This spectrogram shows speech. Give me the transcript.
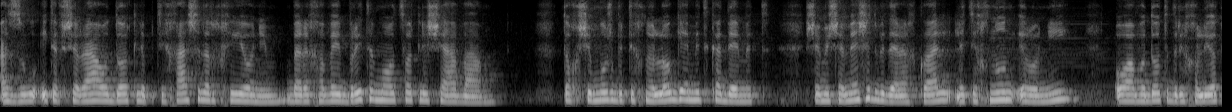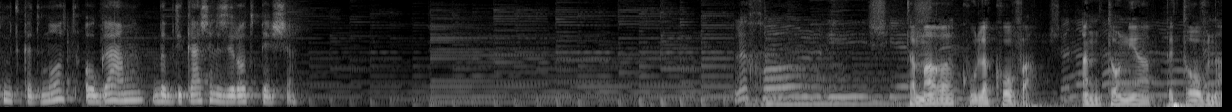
הזו התאפשרה הודות לפתיחה של ארכיונים ברחבי ברית המועצות לשעבר, תוך שימוש בטכנולוגיה מתקדמת, שמשמשת בדרך כלל לתכנון עירוני או עבודות אדריכליות מתקדמות, או גם בבדיקה של זירות פשע. תמרה קולקובה, אנטוניה פטרובנה,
